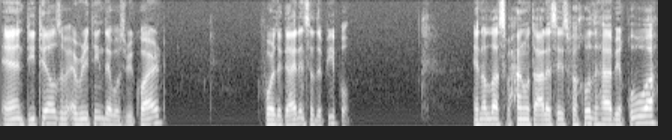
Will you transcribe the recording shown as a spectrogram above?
and details of everything that was required for the guidance of the people. And Allah subhanahu wa ta'ala says, فَخُذْهَا بِقُوَّةٍ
